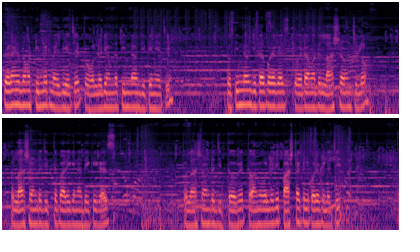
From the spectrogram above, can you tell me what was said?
তো এখানে কিন্তু আমার টিমমেট মেরে দিয়েছে। তো অলরেডি আমরা তিন রাউন্ড জিতে নিয়েছি। তো তিন রাউন্ড জেতার পরে গ্যাস তো এটা আমাদের লাস্ট রাউন্ড ছিল। তো লাস্ট রাউন্ডে জিততে পারি কিনা দেখি গ্যাস তো লাস্ট রাউন্ডে জিততে হবে। তো আমি অলরেডি পাঁচটা কিল করে ফেলেছি। তো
